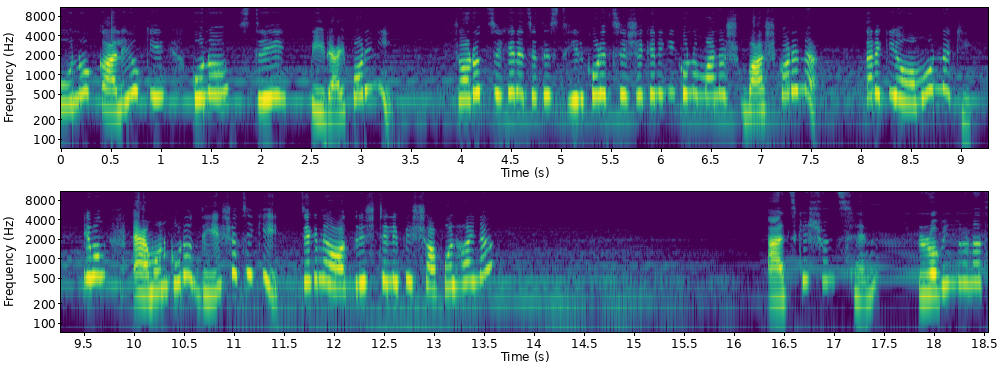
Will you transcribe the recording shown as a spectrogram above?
কোনো কালেও কি কোনো স্ত্রী পীড়ায় পড়েনি? শরৎ যেখানে যেতে স্থির করেছে, সেখানে কি কোনো মানুষ বাস করে না? তারা কি অমর নাকি? এবং এমন কোনো দেশ আছে কি যেখানে অদৃষ্টে লিপি সফল হয় না? আজকে শুনছেন রবীন্দ্রনাথ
